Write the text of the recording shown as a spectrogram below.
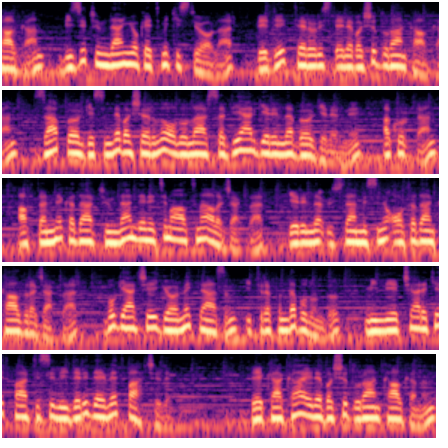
Kalkan, bizi tümden yok etmek istiyorlar, dedi terörist elebaşı Duran Kalkan, ZAP bölgesinde başarılı olurlarsa diğer gerilla bölgelerini, Hakurk'tan, Afgan'e kadar tümden denetim altına alacaklar, gerilla üstlenmesini ortadan kaldıracaklar, bu gerçeği görmek lazım, itirafında bulundu, Milliyetçi Hareket Partisi lideri Devlet Bahçeli. PKK elebaşı Duran Kalkan'ın,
